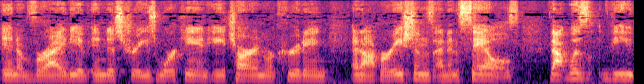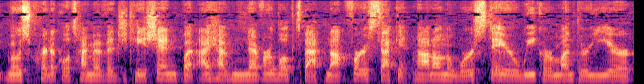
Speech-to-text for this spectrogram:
in a variety of industries, working in HR and recruiting and operations and in sales. That was the most critical time of education, but I have never looked back, not for a second, not on the worst day or week or month or year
